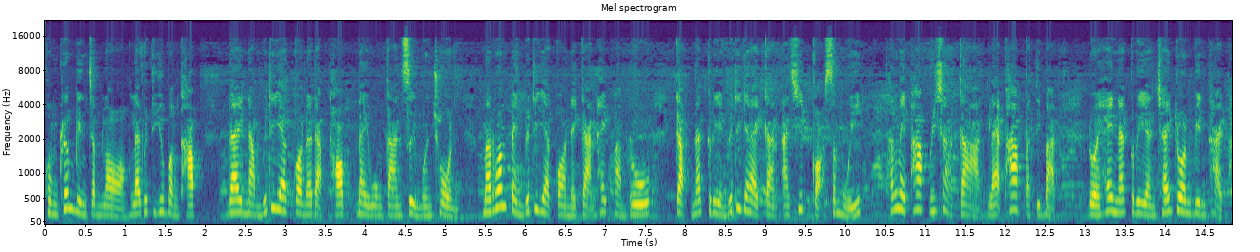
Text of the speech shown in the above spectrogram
คมเครื่องบินจำลองและวิทยุบังคับ ได้นำวิทยากรระดับท็อปในวงการสื่อมวลชน มาร่วมเป็นวิทยากรในการให้ความรู้ กับนักเรียนวิทยาลัยการอาชีพเกาะสมุย ทั้งในภาควิชาการและภาคปฏิบัติ โดยให้นักเรียนใช้โดรนบินถ่ายภ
